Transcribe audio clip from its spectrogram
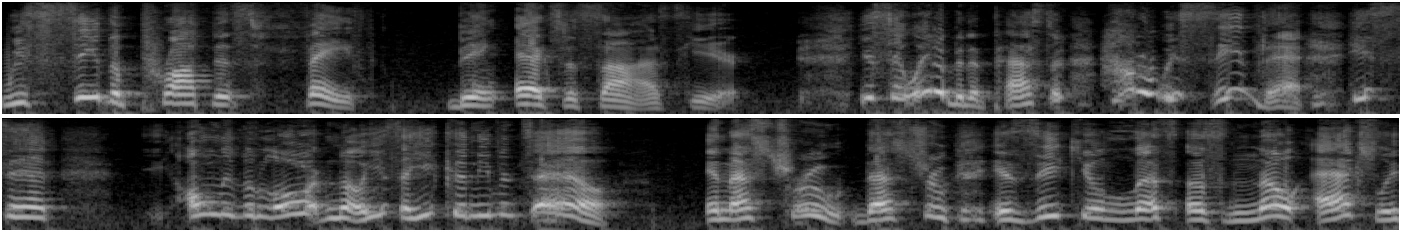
We see the prophet's faith being exercised here. You say, wait a minute, Pastor, how do we see that? He said, only the Lord knows. He said he couldn't even tell. And that's true. That's true. Ezekiel lets us know actually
